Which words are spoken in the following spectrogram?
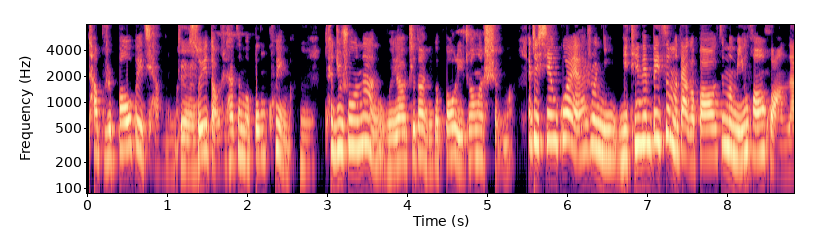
他不是包被抢了嘛，对，所以导致他这么崩溃嘛。嗯，他就说那我要知道你个包里装了什么，他就先怪他说你你天天背这么大个包，这么明晃晃的，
